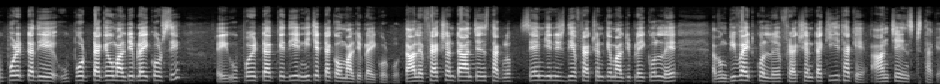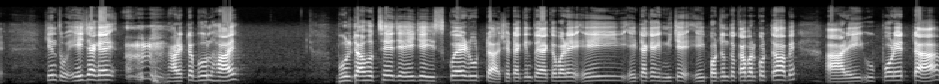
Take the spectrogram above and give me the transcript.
উপরেরটা দিয়ে উপরটাকেও মাল্টিপ্লাই করছি। এই উপরেরটাকে দিয়ে নিচেরটাকেও মাল্টিপ্লাই করব। তাহলে ফ্র্যাকশনটা আনচেঞ্জ থাকল। সেম জিনিস দিয়ে ফ্র্যাকশনকে মাল্টিপ্লাই করলে এবং ডিভাইড করলে ফ্র্যাকশনটা কী থাকে? আনচেঞ্জড থাকে। কিন্তু এই জায়গায় আরেকটা ভুল হয়। ভুলটা হচ্ছে যে এই যে স্কোয়ার রুটটা সেটা কিন্তু একেবারে এই, এইটাকে নিচে এই পর্যন্ত কভার করতে হবে আর এই উপরেরটা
